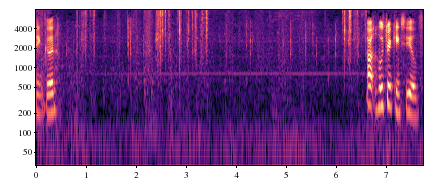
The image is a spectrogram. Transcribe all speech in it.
Ain't good. Oh, who's drinking shields?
